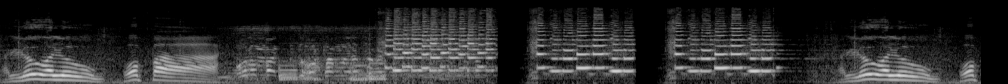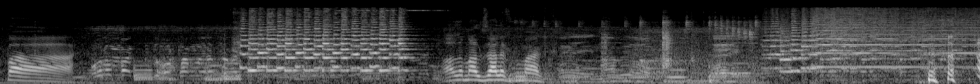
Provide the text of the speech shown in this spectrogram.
Hallo, hallo. Hoppa. Hallo, hallo. Hoppa. Allemaal zelf gemaakt.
